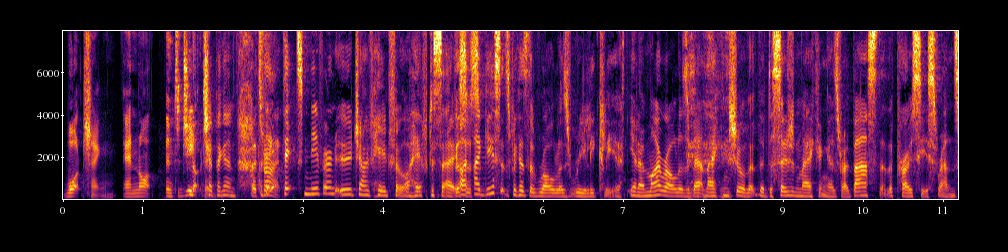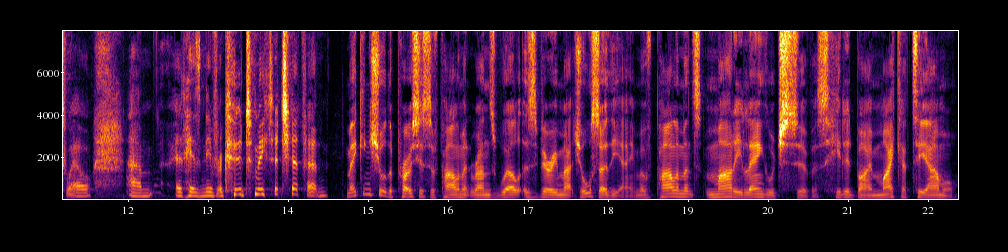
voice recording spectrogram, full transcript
watching and not interjecting. Not chipping in. That's that, right. That's never an urge I've had, Phil, I have to say. I, is... I, guess it's because the role is really clear. You know, my role is about making sure that the decision making is robust, that the process runs well. Um, it has never occurred to me to chip in. Making sure the process of Parliament runs well is very much also the aim of Parliament's Māori language service, headed by Maika Te Amo.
